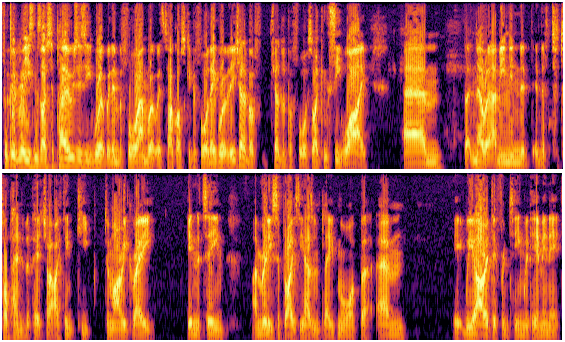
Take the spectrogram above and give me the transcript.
for good reasons, I suppose, as he worked with him before and worked with Tarkowski before. They've worked with each other, each other before, so I can see why. Um, but no, I mean, in the in the top end of the pitch, I, I think keep Demarai Gray in the team. I'm really surprised he hasn't played more, but um, it, we are a different team with him in it,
